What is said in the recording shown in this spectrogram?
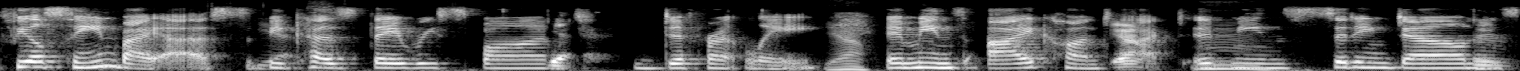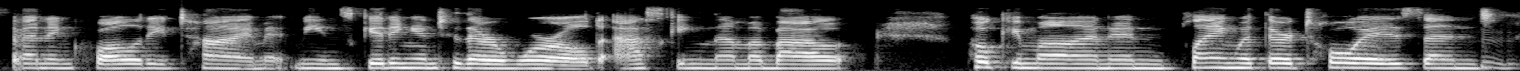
feel seen by us Yes. because they respond differently Yeah. it means eye contact. It Mm. means sitting down and spending quality time. It means getting into their world, asking them about Pokemon and playing with their toys. And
